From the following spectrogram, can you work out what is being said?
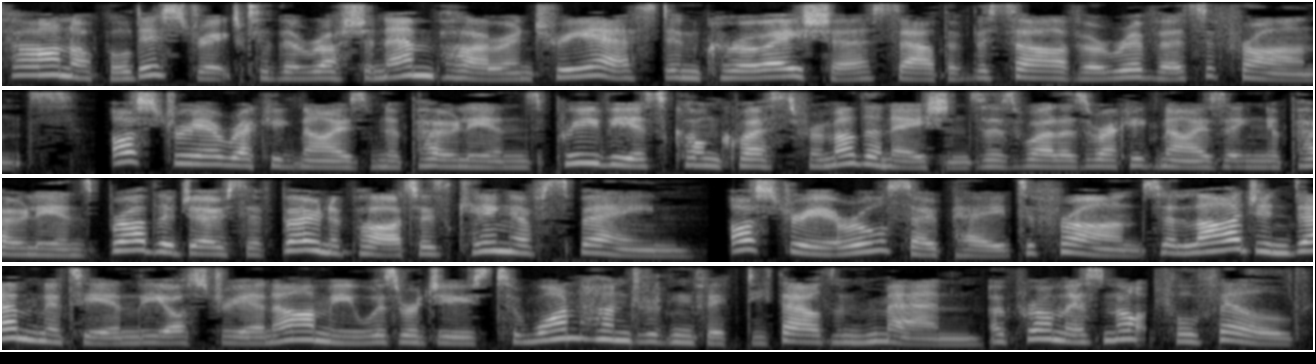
Tarnopol district to the Russian Empire and Trieste in Croatia south of the Sava River to France. Austria recognized Napoleon's previous conquests from other nations as well as recognizing Napoleon's brother Joseph Bonaparte as King of Spain. Austria also paid to France a large indemnity and the Austrian army was reduced to 150,000 men, a promise not fulfilled.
